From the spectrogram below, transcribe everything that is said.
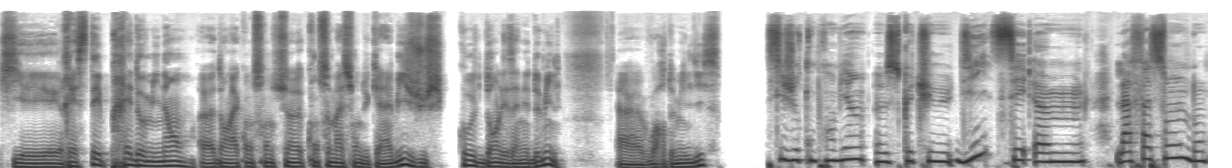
qui est resté prédominant dans la consommation du cannabis jusqu'au dans les années 2000, voire 2010 si je comprends bien euh, ce que tu dis, c'est euh, la façon dont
